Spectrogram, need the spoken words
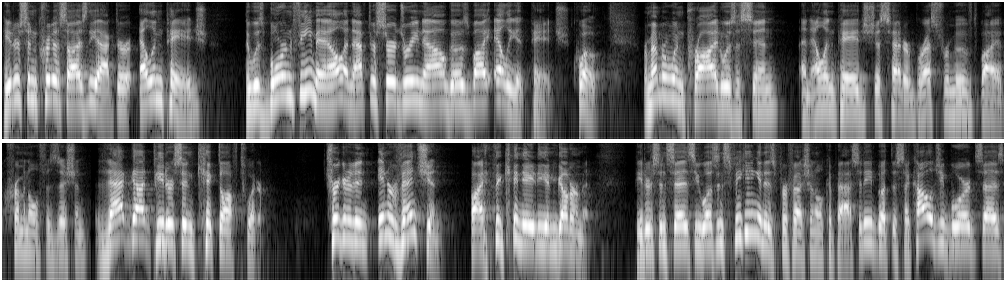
Peterson criticized the actor Ellen Page who was born female and after surgery now goes by Elliot Page. Quote, Remember when pride was a sin and Ellen Page just had her breast removed by a criminal physician? That got Peterson kicked off Twitter, triggered an intervention by the Canadian government. Peterson says he wasn't speaking in his professional capacity, but the psychology board says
